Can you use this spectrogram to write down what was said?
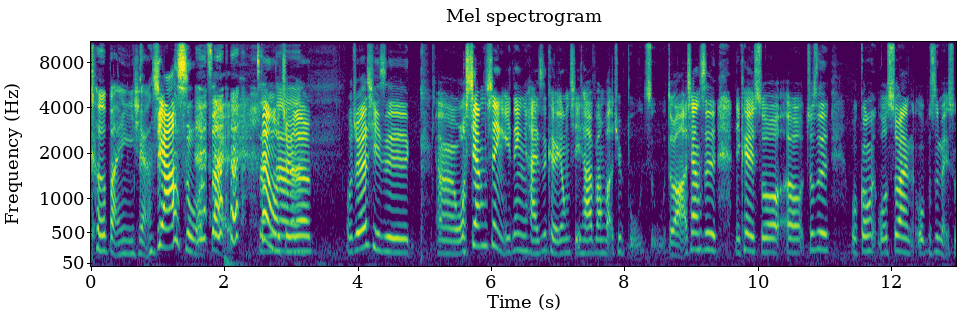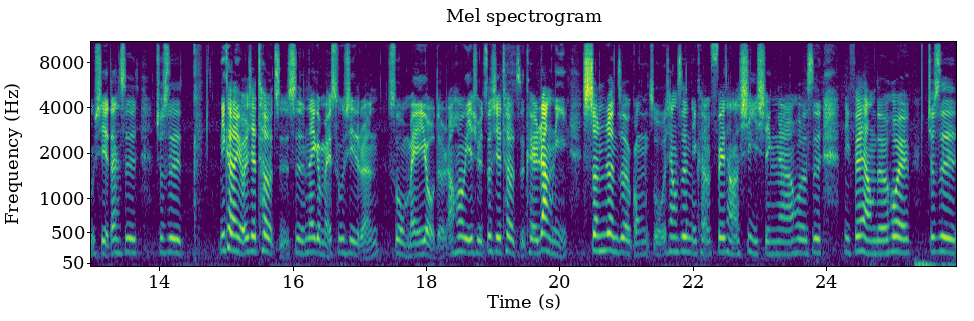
刻板印象，枷锁在，但我觉得，我觉得其实，呃，我相信一定还是可以用其他方法去补足，对吧、像是你可以说，呃，就是我工，我虽然我不是美术系，但是就是你可能有一些特质是那个美术系的人所没有的，然后也许这些特质可以让你胜任这个工作，像是你可能非常的细心啊，或者是你非常的会，就是。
